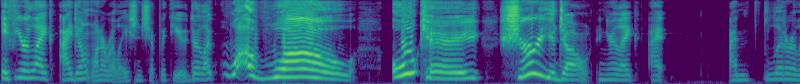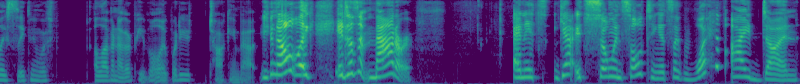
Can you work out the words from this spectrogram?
If you're like, I don't want a relationship with you, they're like, whoa, whoa okay, sure you don't. And you're like, I I'm literally sleeping with 11 other people. Like, what are you talking about? You know, like it doesn't matter. And it's, yeah, it's so insulting. It's like, what have I done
